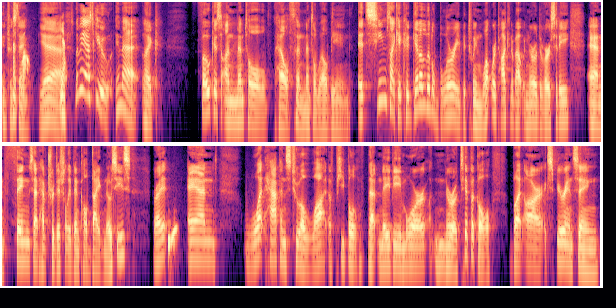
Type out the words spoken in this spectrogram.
Interesting. Well. Yeah. yeah. Let me ask you in that, like, focus on mental health and mental well-being it seems like it could get a little blurry between what we're talking about with neurodiversity and things that have traditionally been called diagnoses right? Mm-hmm. And what happens to a lot of people that may be more neurotypical, but are experiencing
